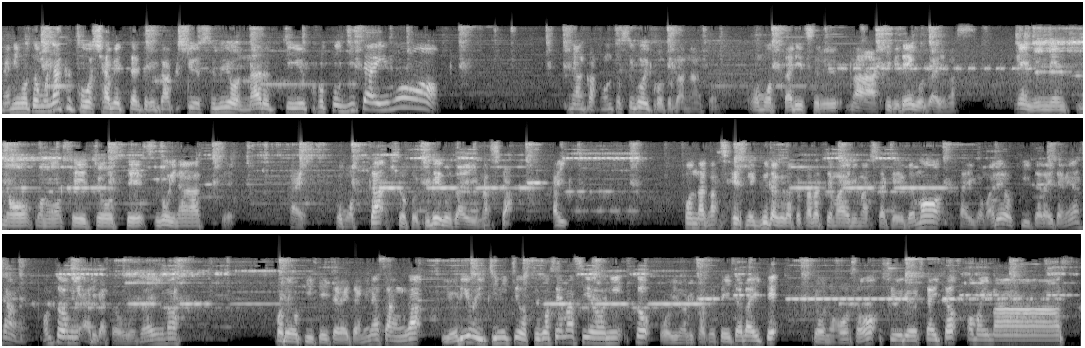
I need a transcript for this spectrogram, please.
何事もなくこう喋ったりとか学習するようになるっていうこと自体も、なんかほんとすごいことだなと思ったりする、まあ日々でございます。ね、人間のこの成長ってすごいなって、はい、思ったひとときでございました。はい。こんな感じですね、ぐだぐだと語ってまいりましたけれども、最後までお聴きいただいた皆さん、本当にありがとうございます。これを聞いていただいた皆さんが、より良い一日を過ごせますように、とお祈りさせていただいて、今日の放送を終了したいと思います。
